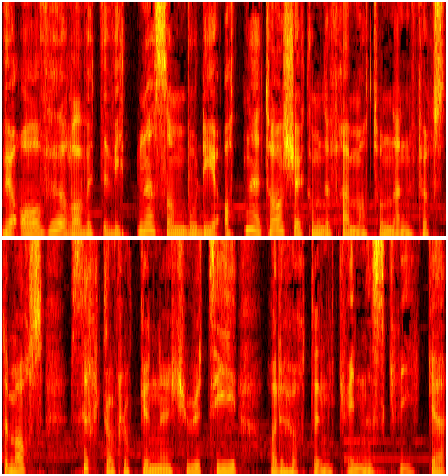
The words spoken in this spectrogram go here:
Ved avhør av et vitne som bodde i 18. etasje, kom det frem at hun den 1. mars, ca. klokken 20.10, hadde hørt en kvinne skrike.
